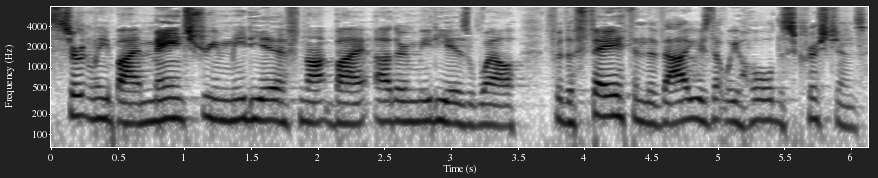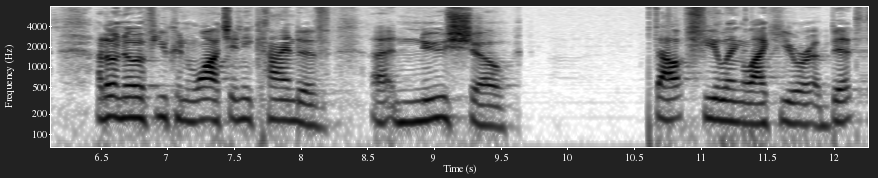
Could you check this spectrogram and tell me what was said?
certainly by mainstream media, if not by other media as well, for the faith and the values that we hold as Christians. I don't know if you can watch any kind of uh, news show without feeling like you're a bit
